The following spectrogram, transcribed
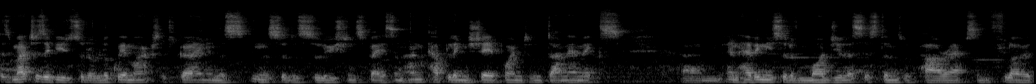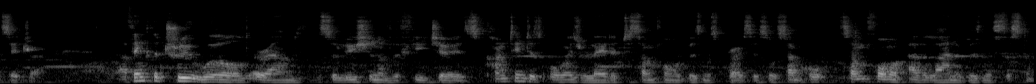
as much as if you sort of look where Microsoft's going in this in this sort of solution space and uncoupling SharePoint and Dynamics, um, and having these sort of modular systems with Power Apps and Flow, etc. I think the true world around the solution of the future is content is always related to some form of business process or some or some form of other line of business system.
